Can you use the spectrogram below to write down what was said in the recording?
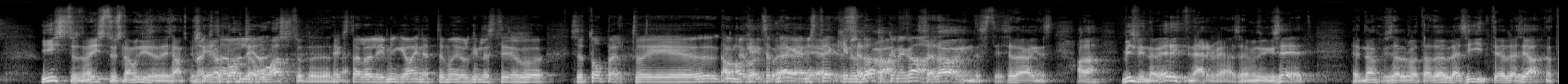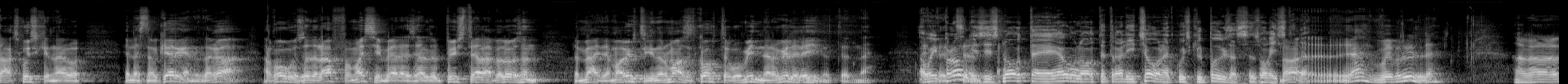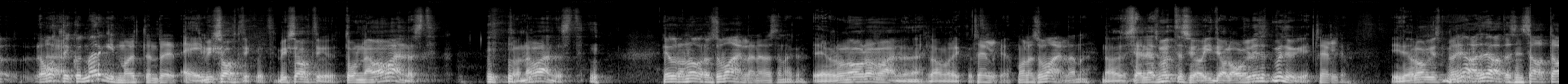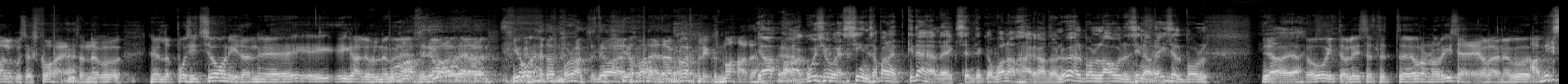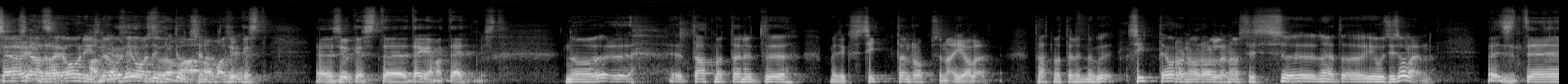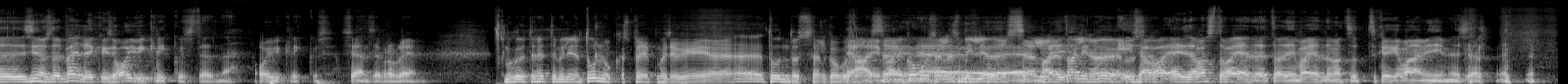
istuda, no istus nagunii seda ei saanud kuskil no,, ei olnud kohta, kuhu astuda. eks tal oli mingi ainete mõjul kindlasti nagu seda topelt või kümnekordset no, okay, nägemist tekkinud natukene ka. seda ka kindlasti, seda ka kindlasti, aga noh, mis mind nagu eriti närvi ajas, oli muidugi see, et et noh, kui seal võtad õlle siit ja õlle sealt, noh tahaks kuskil nagu ennast nagu kergendada ka, aga kogu selle rahvamassi peale seal püsti jala peal õues on, no ma ei tea, ma ühtegi normaalset kohta, kuhu minna nagu küll ei leidnud, tead noh aga võib-olla ongi see... siis noorte, euronoorte traditsioon, et kuskil põõsasse soristada no,. jah, võib-olla küll, jah. aga ohtlikud märgid, ma ütlen, Peep. ei, miks ohtlikud, miks ohtlikud, tunne oma vaenlast, tunne vaenlast euronoor on su vaenlane, ühesõnaga. euronoor on vaenlane, loomulikult. selge, ma olen su vaenlane. no selles mõttes ju ideoloogiliselt muidugi. selge ideoloogiliselt. no hea teada siin saate alguseks kohe, et on nagu nii-öelda positsioonid on igal juhul nagu. punased jooned on, jooned on, jooned on korralikult maha tehtud. jah, aga kusjuures siin sa panedki tähele, eks, et ega vanahärrad on ühel pool lauda, sina ja. teisel pool ja, ja. no huvitav lihtsalt, et Euronoor ise ei ole nagu seal rajoonis nagu niimoodi pidutsenud. oma sihukest, sihukest tegemata jätmist no tahtmata nüüd, ma ei tea, kas sitt on ropp sõna, ei ole. tahtmata nüüd nagu sitt euronoor olla, noh siis näed, ju siis olen. no üldiselt eh, sinus tuleb välja ikkagi see oiviklikkus, tead noh, oiviklikkus, see on see probleem ma kujutan ette, milline tulnukas Peep muidugi eh, tundus seal kogu ja, selles, kogu selles miljöös seal ei, Tallinna ööl. ei saa, ei saa vastu vaielda, et olin vaieldamatult kõige vanem inimene seal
